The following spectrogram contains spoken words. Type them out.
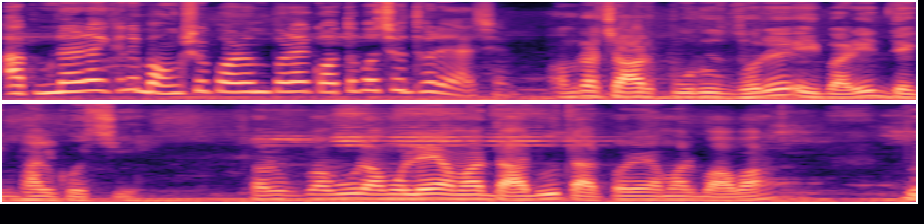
আপনারা এখানে বংশ পরম্পরায় কত বছর ধরে আছেন? আমরা চার পুরুষ ধরে এই বাড়ির দেখভাল করছি। শরৎবাবুর আমলে আমার দাদু তারপরে আমার বাবা দু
